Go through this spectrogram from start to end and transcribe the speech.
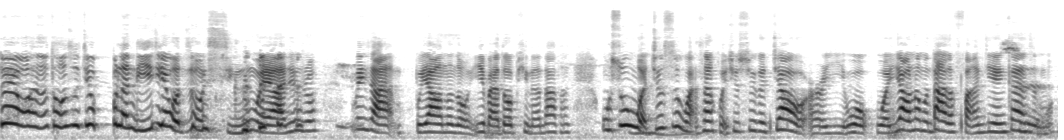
对我很多同事就不能理解我这种行为啊，就是说为啥不要那种一百多平的大套？我说我就是晚上回去睡个觉而已，我我要那么大的房间干什么？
